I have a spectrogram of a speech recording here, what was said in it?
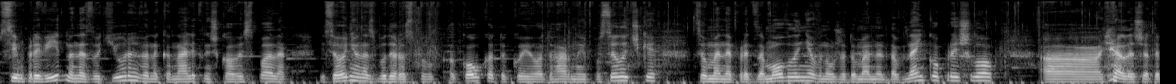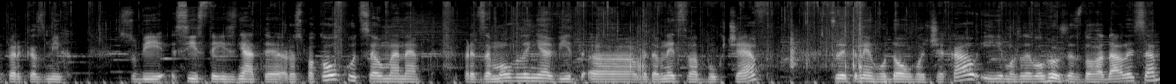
Всім привіт! Мене звуть Юрій, ви на каналі Книжковий Спойлер. І сьогодні у нас буде розпаковка такої от гарної посилочки. Це у мене предзамовлення, воно вже до мене давненько прийшло. А, я лише тепер зміг собі сісти і зняти розпаковку. Це у мене предзамовлення від е, видавництва BookChef. Цю книгу довго чекав і, можливо, ви вже здогадалися,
